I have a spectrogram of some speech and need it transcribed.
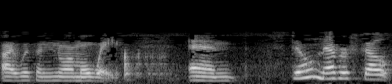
I was a normal weight, and still never felt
